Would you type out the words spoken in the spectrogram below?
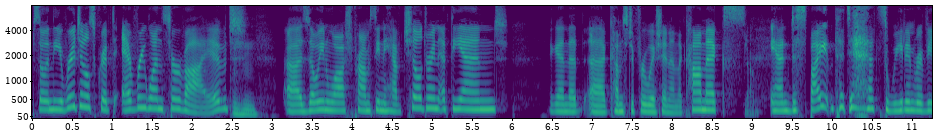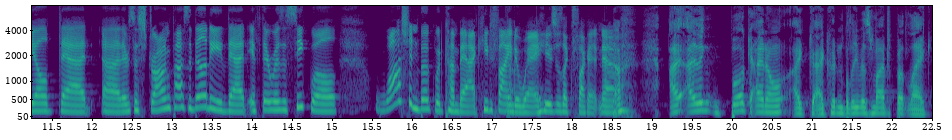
So in the original script, everyone survived. Mm-hmm. Uh, Zoe and Wash promising to have children at the end. Again, that uh, comes to fruition in the comics. And despite the deaths, Whedon revealed that uh, there's a strong possibility that if there was a sequel, Wash and Book would come back. He'd find a way. He's just like, fuck it, no. I, I think book, I don't, I, I couldn't believe as much, but like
